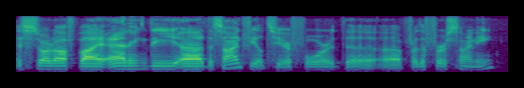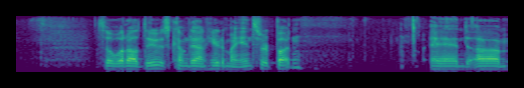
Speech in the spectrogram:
is start off by adding the uh, the sign fields here for the uh, for the first signee. So what I'll do is come down here to my insert button and um,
